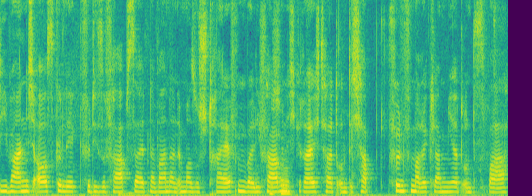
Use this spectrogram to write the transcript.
die waren nicht ausgelegt für diese Farbseiten. Da waren dann immer so Streifen, weil die Farbe so. nicht gereicht hat. Und ich habe fünfmal reklamiert und es war.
